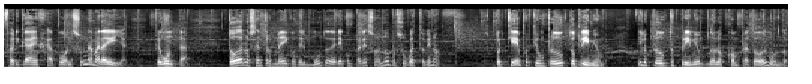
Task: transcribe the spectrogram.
fabricadas en Japón. Es una maravilla. Pregunta, ¿todos los centros médicos del mundo deberían comprar eso? No, por supuesto que no. ¿Por qué? Porque es un producto premium y los productos premium no los compra todo el mundo.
